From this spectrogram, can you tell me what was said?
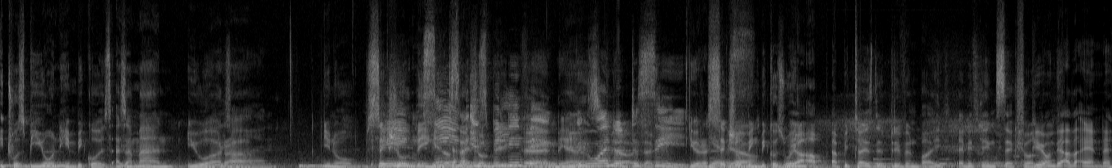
it was beyond him because as a man you are a uh, man. You know sexual Seeing- being seeing a sexual is being, believing. and Yes. We wanted Yeah, to exactly. see. you're a Yeah. sexual being because we are ap- appetized and driven by anything sexual. Here on the other end eh,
